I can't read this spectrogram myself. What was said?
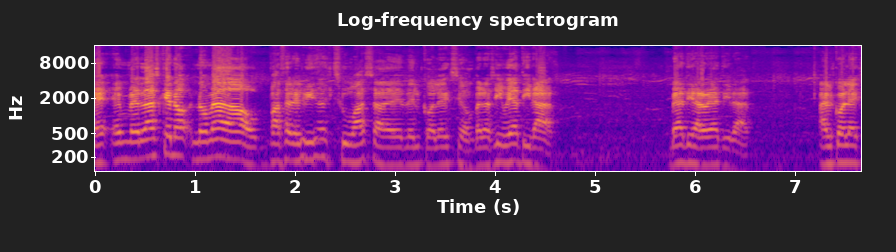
En, verdad es que no, no me ha dado para hacer el vídeo del Chubasa del Collection. Pero sí, voy a tirar. Voy a tirar, voy a tirar. Al,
